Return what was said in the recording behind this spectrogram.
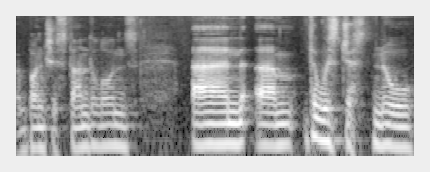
a bunch of standalones and um, there was just no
